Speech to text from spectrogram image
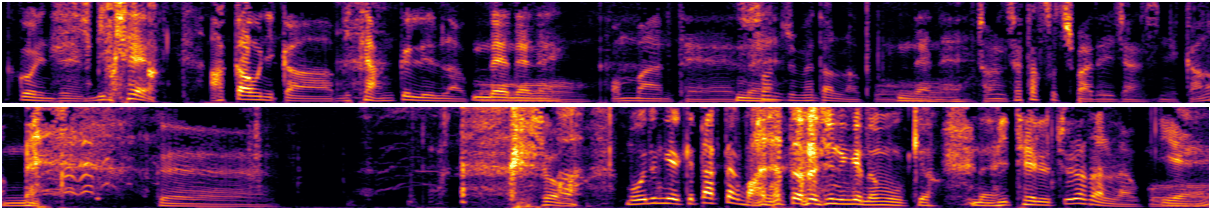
그걸 이제 밑에 아까우니까 밑에 안 끌리려고 네네네. 엄마한테 네. 수선 좀 해달라고. 네네. 저는 세탁소치 받으지 않습니까? 네. 그 그래서 아, 모든 게 이렇게 딱딱 맞아 떨어지는 게 너무 웃겨. 네. 밑에를 줄여달라고 예.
